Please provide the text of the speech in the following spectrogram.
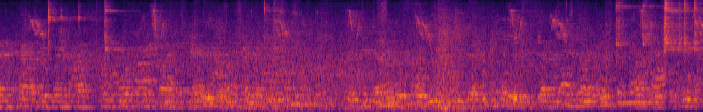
Hancock, you're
